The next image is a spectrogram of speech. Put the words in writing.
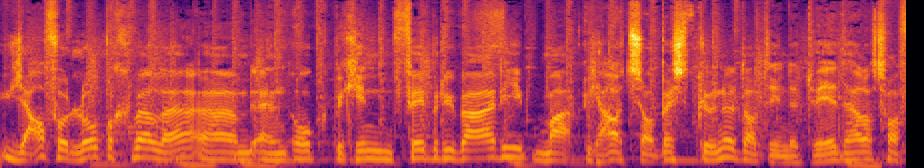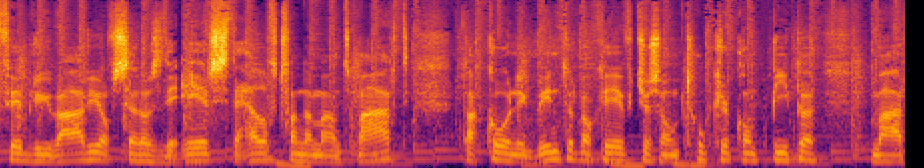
ja, voorlopig wel. Hè. Um, en ook begin februari. Maar ja, het zou best kunnen dat in de tweede helft van februari of zelfs de eerste helft van de maand maart dat koning winter nog eventjes om het hoekje komt piepen. Maar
